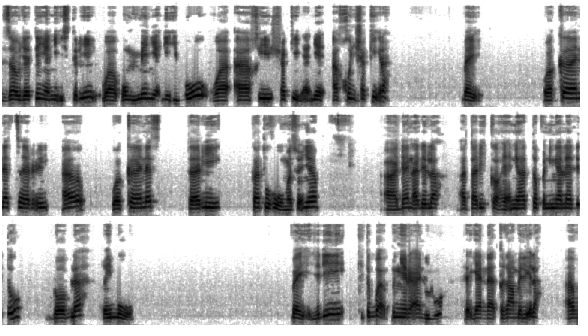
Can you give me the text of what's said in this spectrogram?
zaujatin yakni isteri wa ummin yakni ibu wa akhi syakik yakni akhun syakik lah. Baik. Wa kanat tari uh, wa kanat tarikatuhu. Maksudnya uh, dan adalah uh, tarikah yakni harta peninggalan dia tu 12000 baik jadi kita buat pengiraan dulu. Saya nak terang balik lah uh,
